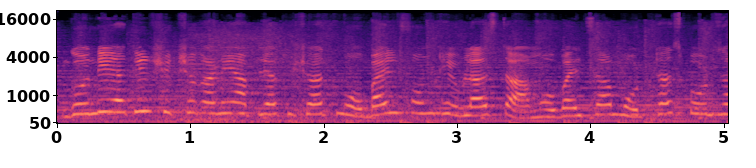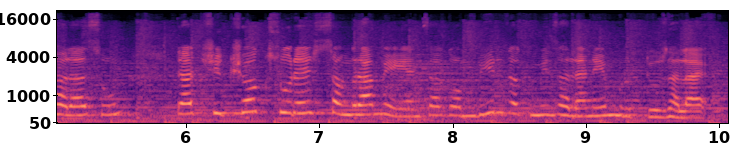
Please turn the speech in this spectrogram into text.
गोंदियातील शिक्षकाने आपल्या खिशात मोबाईल फोन ठेवला असता मोबाईलचा मोठा स्फोट झाला असून त्यात शिक्षक सुरेश संग्रामे यांचा गंभीर जखमी झाल्याने मृत्यू झाला आहे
